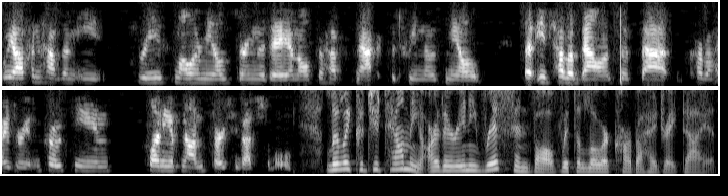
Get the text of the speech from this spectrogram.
we often have them eat three smaller meals during the day and also have snacks between those meals that each have a balance of fat, carbohydrate, and protein, plenty of non-starchy vegetables. Lily, could you tell me, are there any risks involved with the lower carbohydrate diet?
